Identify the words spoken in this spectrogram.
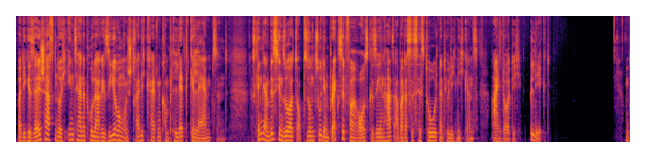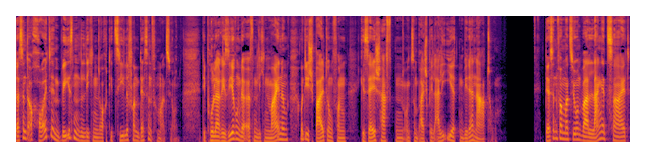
weil die Gesellschaften durch interne Polarisierung und Streitigkeiten komplett gelähmt sind. Das klingt ein bisschen so, als ob Sun Tzu den Brexit vorausgesehen hat, aber das ist historisch natürlich nicht ganz eindeutig belegt. Und das sind auch heute im Wesentlichen noch die Ziele von Desinformation. Die Polarisierung der öffentlichen Meinung und die Spaltung von Gesellschaften und zum Beispiel Alliierten wie der NATO. Desinformation war lange Zeit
